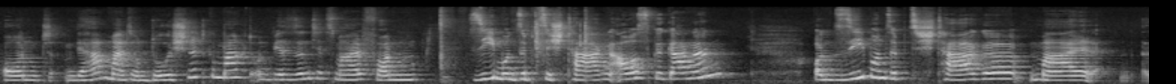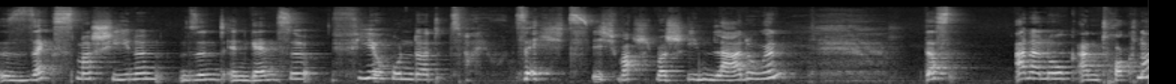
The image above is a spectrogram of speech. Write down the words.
Und wir haben mal so einen Durchschnitt gemacht und wir sind jetzt mal von 77 Tagen ausgegangen. Und 77 Tage mal sechs Maschinen sind in Gänze 462 Waschmaschinenladungen. Das analog an Trockner.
